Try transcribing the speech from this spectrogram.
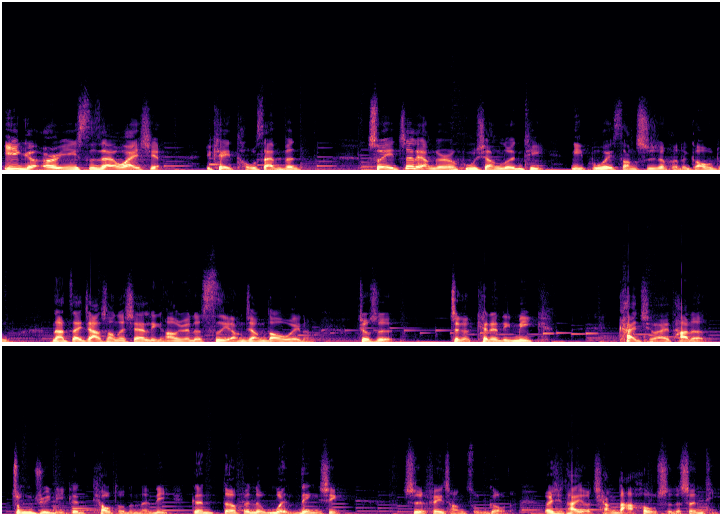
一个二一四在外线，你可以投三分，所以这两个人互相轮替，你不会丧失任何的高度。那再加上呢，现在领航员的四洋将到位呢，就是这个 Kennedy Meek，看起来他的中距离跟跳投的能力跟得分的稳定性是非常足够的，而且他有强大厚实的身体。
